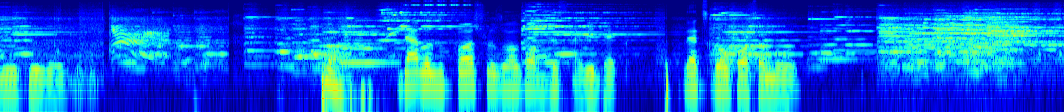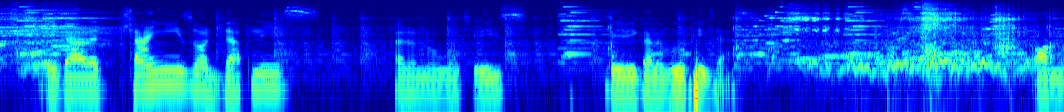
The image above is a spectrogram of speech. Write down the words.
You too, well played. Oh, that was the first result of this heavy deck. Let's go for some more. We got a Chinese or Japanese. I don't know what he is. Maybe gonna whoop his ass. Or no.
